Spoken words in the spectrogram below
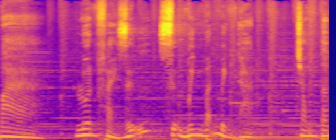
mà luôn phải giữ sự minh mẫn bình thản trong tâm.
